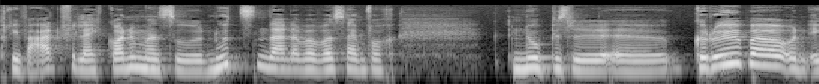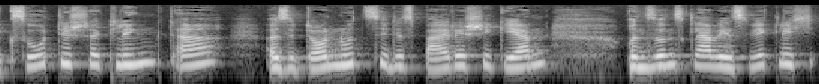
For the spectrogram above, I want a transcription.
privat vielleicht gar nicht mehr so nutzen dann, aber was einfach nur ein bisschen äh, gröber und exotischer klingt auch. Also da nutze ich das Bayerische gern. Und sonst glaube ich, ist wirklich,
